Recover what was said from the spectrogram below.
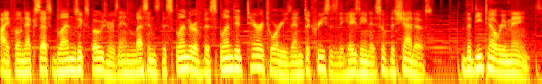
iPhone XS blends exposures and lessens the splendor of the splendid territories and decreases the haziness of the shadows. The detail remains,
